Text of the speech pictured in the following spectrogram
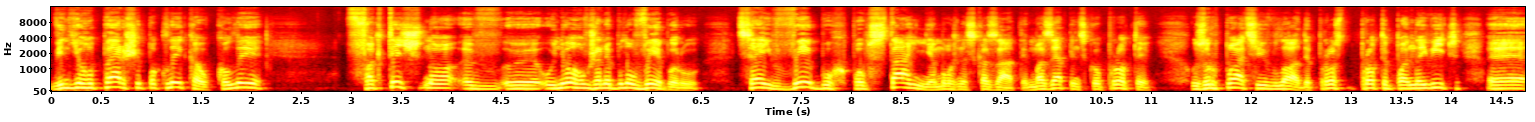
Він його перший покликав, коли фактично е, е, у нього вже не було вибору. цей вибух повстання, можна сказати, Мазепинського проти узурпації влади, проти е,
